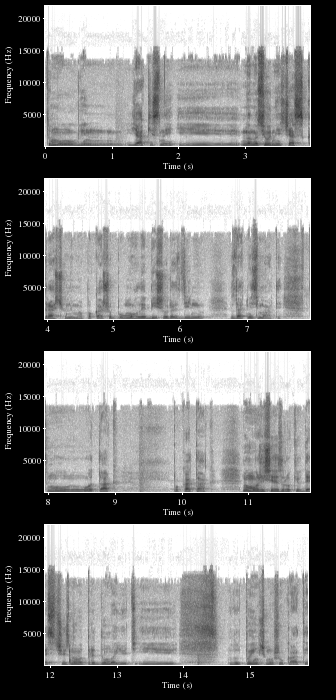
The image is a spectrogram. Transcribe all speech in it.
Тому він якісний і ну, на сьогодні час кращого нема поки, щоб могли більшу роздільну здатність мати. Тому ну, от так. Поки так. Ну, може, через років 10 щось нове придумають і будуть по-іншому шукати,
